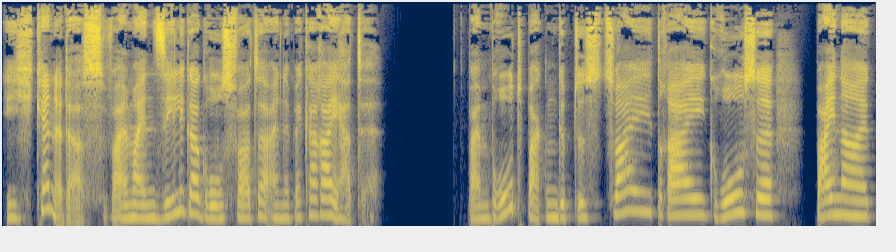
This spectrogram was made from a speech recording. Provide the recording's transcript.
Ich kenne das, weil mein seliger Großvater eine Bäckerei hatte. Beim Brotbacken gibt es zwei, drei große, beinahe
